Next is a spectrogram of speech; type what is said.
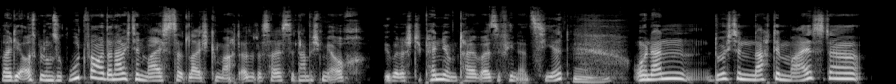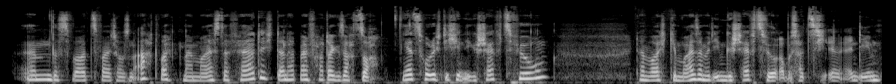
weil die Ausbildung so gut war. Und dann habe ich den Meister gleich gemacht. Also das heißt, den habe ich mir auch über das Stipendium teilweise finanziert. Und dann durch den nach dem Meister Ähm, das war 2008, war ich mit meinem Meister fertig. Dann hat mein Vater gesagt, so, jetzt hole ich dich in die Geschäftsführung. Dann war ich gemeinsam mit ihm Geschäftsführer, aber es hat sich in dem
